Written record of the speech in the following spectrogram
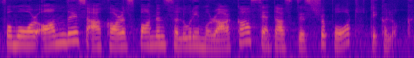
For more on this, our correspondent Saloni Murarka sent us this report. Take a look.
